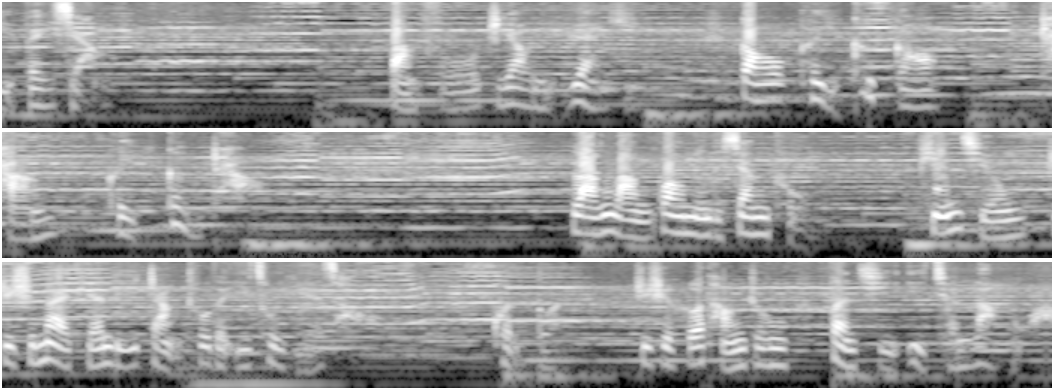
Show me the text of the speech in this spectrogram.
意飞翔，仿佛只要你愿意，高可以更高，长可以更长。朗朗光明的乡土，贫穷只是麦田里长出的一簇野草，困顿只是荷塘中泛起一圈浪花，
